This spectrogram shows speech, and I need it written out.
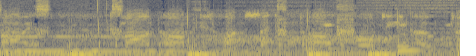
1965. Command on is one second after 1402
